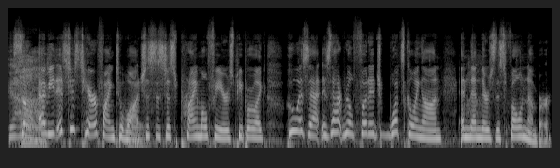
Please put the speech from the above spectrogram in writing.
So I mean, it's just terrifying to watch. This is just primal fears. People are like, "Who is that? Is that real footage? What's going on?" And then there's this phone number.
